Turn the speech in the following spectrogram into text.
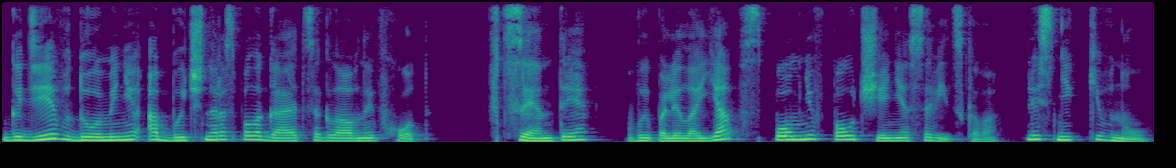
«Где в домене обычно располагается главный вход?» «В центре», выпалила я, вспомнив поучение Савицкого. Лесник кивнул.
